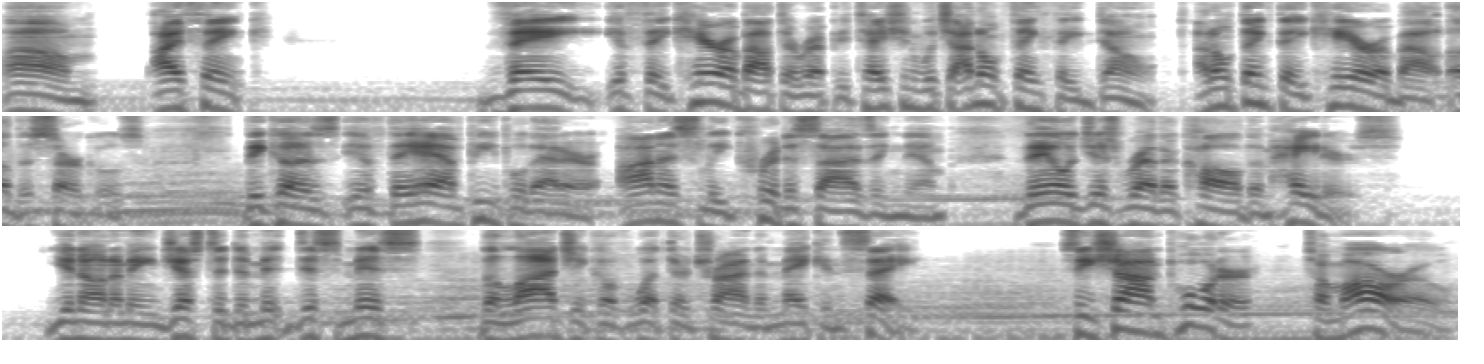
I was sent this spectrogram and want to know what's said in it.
um, I think they, if they care about their reputation, which I don't think they don't, I don't think they care about other circles because if they have people that are honestly criticizing them, they'll just rather call them haters. You know what I mean? Just to dismiss the logic of what they're trying to make and say. See, Shawn Porter tomorrow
